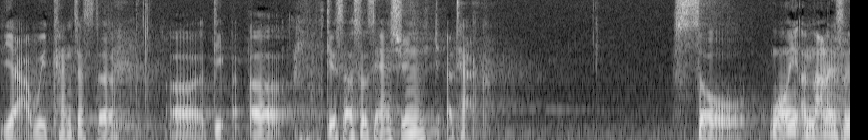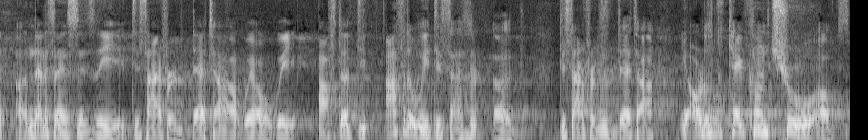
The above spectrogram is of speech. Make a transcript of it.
yeah, we can just uh, uh, uh disassociation attack. So when we analyze, analyze the deciphered data, well, we after after we decipher, uh, decipher the data, in order to take control of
